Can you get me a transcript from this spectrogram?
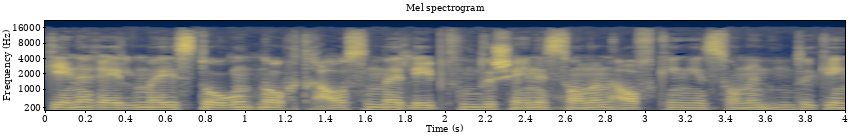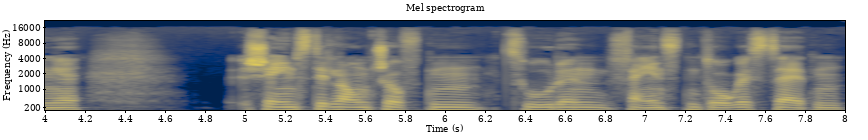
generell man ist Tag und Nacht draußen, man erlebt wunderschöne Sonnenaufgänge, Sonnenuntergänge, schönste Landschaften zu den feinsten Tageszeiten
